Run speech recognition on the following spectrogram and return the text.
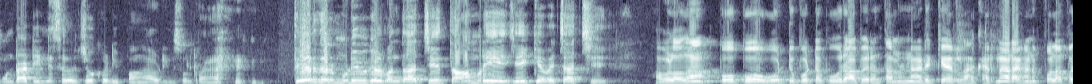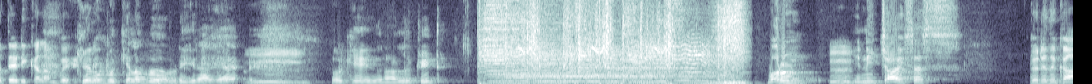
பொண்டாட்டின்னு சிலர் ஜோக் அடிப்பாங்க அப்படின்னு சொல்றாங்க. தேர்தல் முடிவுகள் வந்தாச்சு தாமரையை ஜெயிக்க வச்சாச்சு. அவ்வளவுதான். போ போ ஓட்டு போட்ட பூரா பேரும் தமிழ்நாடு கேரளா கர்நாடகான்னு பொழப்ப தேடி கிளம்பு. கிளம்பு கிளம்பு அப்படிங்கிறாங்க. ஓகே இது நல்ல ட்வீட். வருண். எனி சாய்ஸஸ் விருதுக்கா?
